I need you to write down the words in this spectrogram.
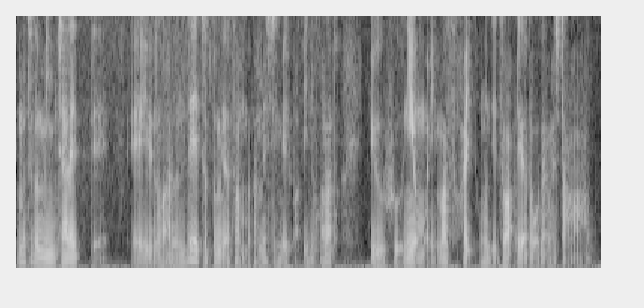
ーまあ、ちょっとミンチャレってえいうのがあるんで、ちょっと皆さんも試してみればいいのかなというふうに思います。はい。本日はありがとうございました。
